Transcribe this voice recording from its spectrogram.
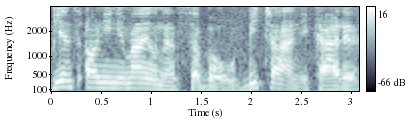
Więc oni nie mają nad sobą bicza ani kary,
